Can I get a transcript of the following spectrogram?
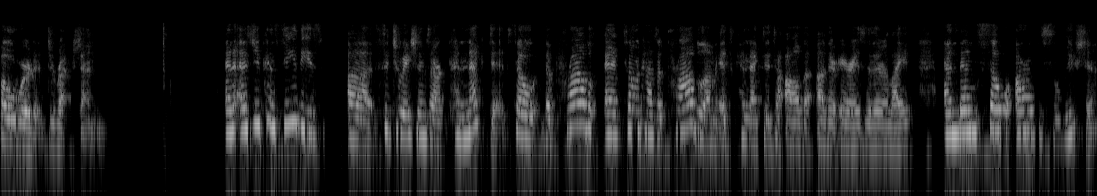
forward direction. And as you can see, these uh, situations are connected. So the problem, if someone has a problem, it's connected to all the other areas of their life. And then so are the solutions.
